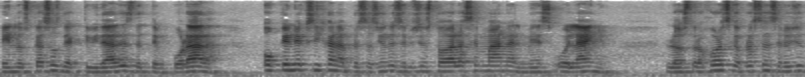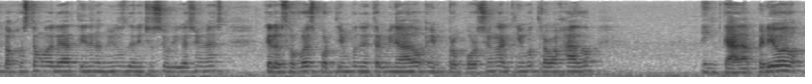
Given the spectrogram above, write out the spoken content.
en los casos de actividades de temporada o que no exijan la prestación de servicios toda la semana, el mes o el año. Los trabajadores que prestan servicios bajo esta modalidad tienen los mismos derechos y obligaciones que los trabajadores por tiempo indeterminado en proporción al tiempo trabajado en cada periodo.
